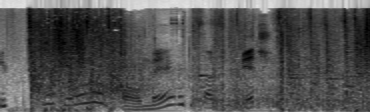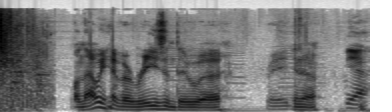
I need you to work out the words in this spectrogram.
You oh man. Fucking bitch. Well, now we have a reason to, uh, Raid. you know, Yeah,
